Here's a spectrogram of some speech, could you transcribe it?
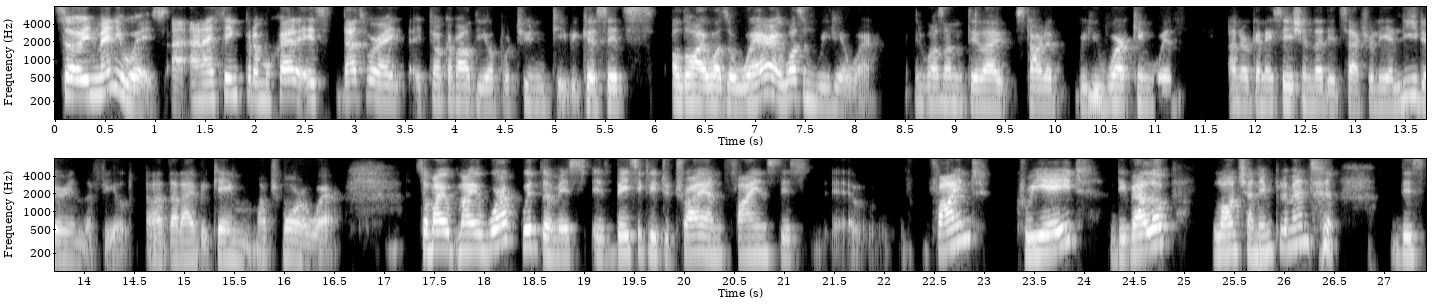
So in many ways and i think ProMujer is that's where I, I talk about the opportunity because it's although i was aware i wasn't really aware it wasn't until i started really mm. working with an organization that it's actually a leader in the field uh, that i became much more aware so my my work with them is is basically to try and find this uh, find create develop launch and implement these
